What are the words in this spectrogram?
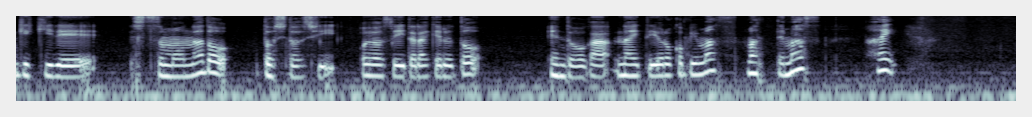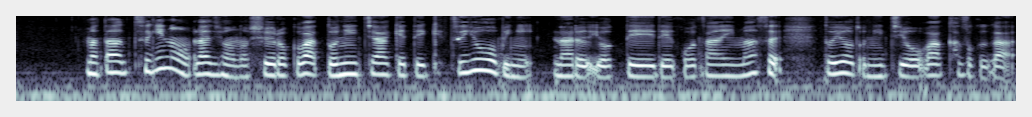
激励質問などどしどしお寄せいただけると遠藤が泣いて喜びます待ってますはい。また次のラジオの収録は土日明けて月曜日になる予定でございます。土曜と日曜は家族が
